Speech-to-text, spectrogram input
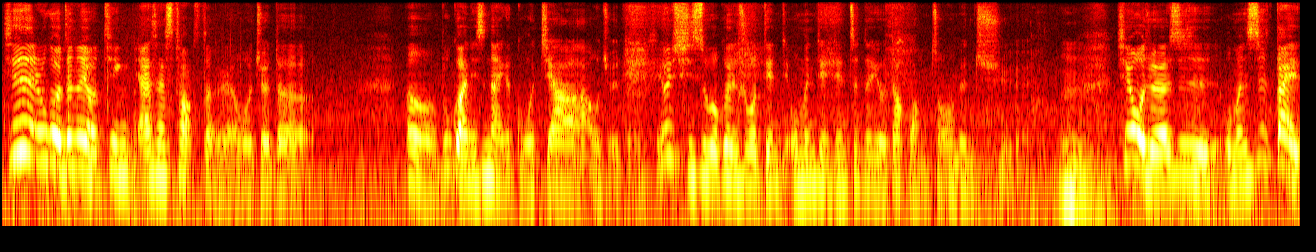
其实，如果真的有听 SS Talks 的人，我觉得，嗯，不管你是哪一个国家啦，我觉得，因为其实我跟你说，点点我们点点真的有到广州那边去。嗯，其实我觉得是我们是带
